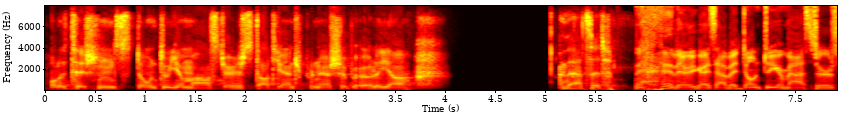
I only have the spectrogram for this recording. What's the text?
politicians. Don't do your masters. Start your entrepreneurship earlier. And that's it. there you guys have it. Don't do your masters.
